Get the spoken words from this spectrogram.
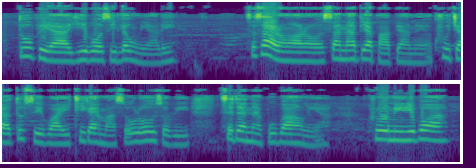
။သူ့အဖေကရေပေါ်စီလုံနေရလေ။ဆက်စတော့ကတော့ဆန္ဒပြပါပြနေအခုကျသူ့စေပွားကြီးထိခိုက်မှာစိုးလို့ဆိုပြီးစစ်တပ်နဲ့ပူးပေါင်းနေတာ။ခရိုနီတွေပေါ့ဟာ။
